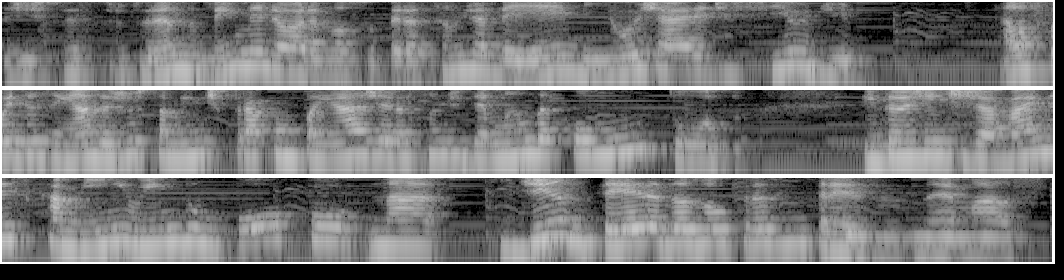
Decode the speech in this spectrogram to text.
A gente está estruturando bem melhor a nossa operação de ABM e hoje a área de field ela foi desenhada justamente para acompanhar a geração de demanda como um todo. Então a gente já vai nesse caminho indo um pouco na dianteira das outras empresas, né? Mas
